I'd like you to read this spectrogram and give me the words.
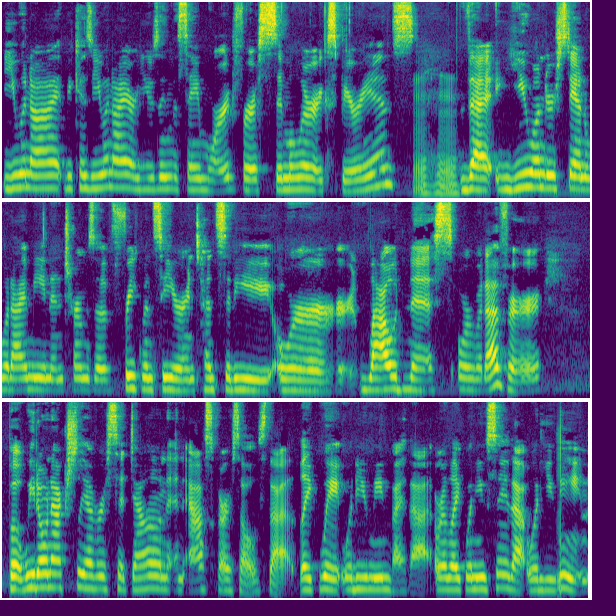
you and i because you and i are using the same word for a similar experience Mhm. that you understand what i mean in terms of frequency or intensity or loudness or whatever but we don't actually ever sit down and ask ourselves that. Like, wait, what do you mean by that? Or like when you say that, what do you mean?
